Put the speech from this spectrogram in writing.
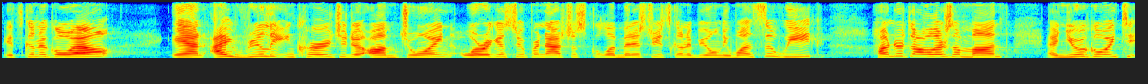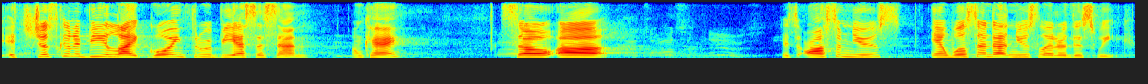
It's going to go out. And I really encourage you to um, join Oregon Supernatural School of Ministry. It's going to be only once a week, $100 a month. And you're going to, it's just going to be like going through BSSM, okay? So, uh, it's awesome news. And we'll send out newsletter this week.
